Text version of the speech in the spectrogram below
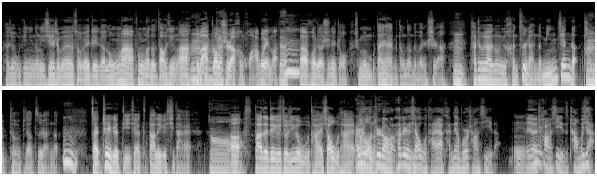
它就会给你弄一些什么所谓这个龙啊、凤啊的藻井啊，嗯对吧？对。装饰啊，很华贵嘛。对，嗯啊，或者是那种什么牡丹呀、什么等等的纹饰啊，嗯。它就要弄一个很自然的民间的藤嗯，就比较自然的，嗯在这个底下搭了一个戏台，哦啊，搭的这个就是一个舞台，小舞台。而且我知道了，他这个小舞台啊，肯定不是唱戏的，嗯，因为唱戏唱不下，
